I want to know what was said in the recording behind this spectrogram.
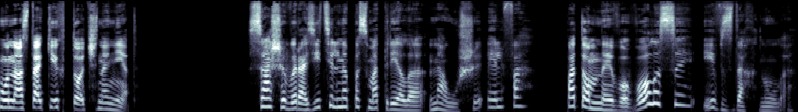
«У нас таких точно нет!» Саша выразительно посмотрела на уши эльфа, потом на его волосы и вздохнула.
